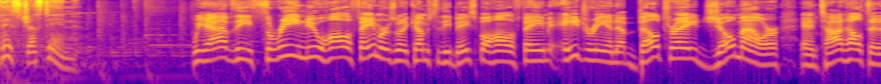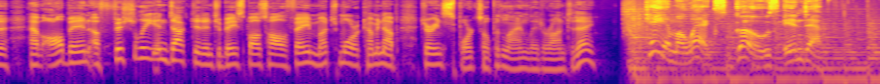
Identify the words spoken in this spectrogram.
This just in. We have the three new Hall of Famers when it comes to the Baseball Hall of Fame. Adrian Beltre, Joe Mauer, and Todd Helton have all been officially inducted into Baseball's Hall of Fame. Much more coming up during Sports Open Line later on today. KMOX goes in depth.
